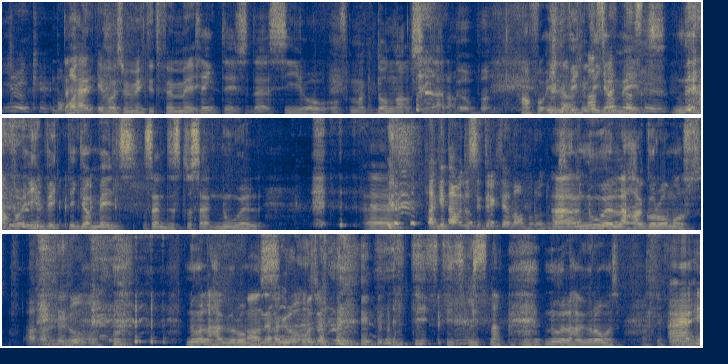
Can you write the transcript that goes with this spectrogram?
You don't care. Mamma- det här är vad som är viktigt för mig. Tänk dig sådär CEO of McDonalds sådär. Han får in viktiga mails. nu. Nej han får in viktiga mails. Och sen det står såhär Noel. Eh, Han kan inte använda sitt riktiga namn bror. Du måste eh, Noel Hagoromos. Agrom? Noel Ja, Hagoromos. det är agrom. tyst, tyst, lyssna. Noel Hagoromos. Uh,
